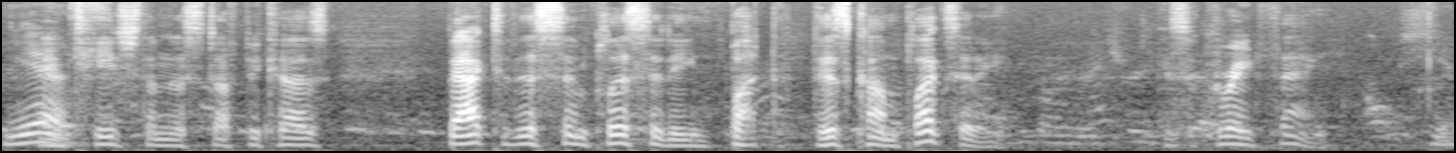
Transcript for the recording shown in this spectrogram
and teach them this stuff because back to this simplicity, but this complexity is a great thing. Yes.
